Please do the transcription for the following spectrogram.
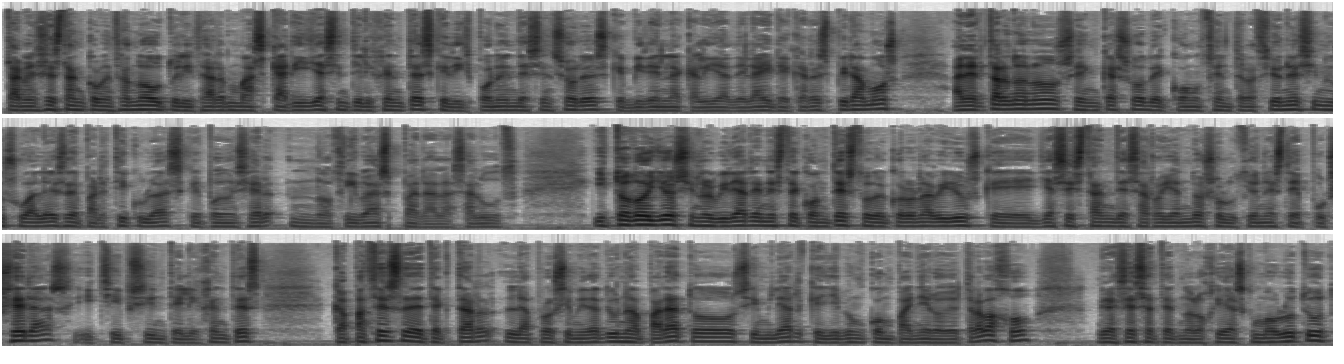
También se están comenzando a utilizar mascarillas inteligentes que disponen de sensores que miden la calidad del aire que respiramos, alertándonos en caso de concentraciones inusuales de partículas que pueden ser nocivas para la salud. Y todo ello sin olvidar en este contexto del coronavirus que ya se están desarrollando soluciones de pulseras y chips inteligentes capaces de detectar la proximidad de un aparato similar que lleve un compañero de trabajo, gracias a tecnologías como Bluetooth,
